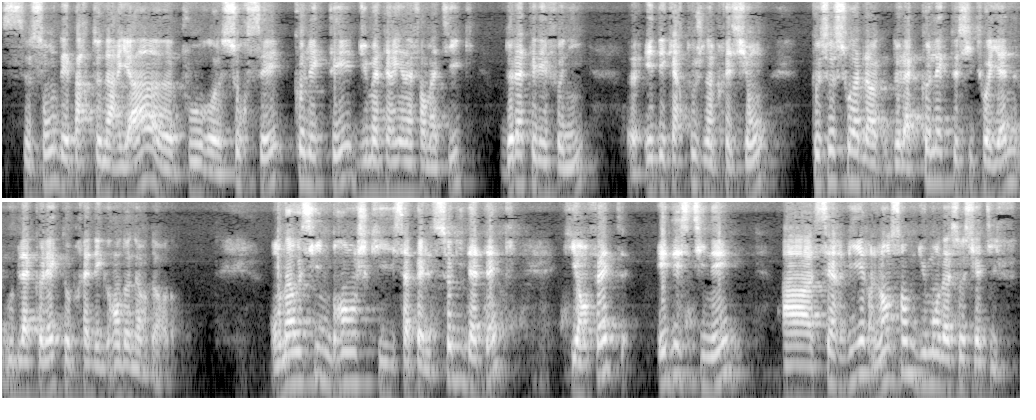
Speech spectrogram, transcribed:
ce sont des partenariats euh, pour sourcer, collecter du matériel informatique, de la téléphonie et des cartouches d'impression, que ce soit de la, de la collecte citoyenne ou de la collecte auprès des grands donneurs d'ordre. On a aussi une branche qui s'appelle Solidatech, qui en fait est destinée à servir l'ensemble du monde associatif.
